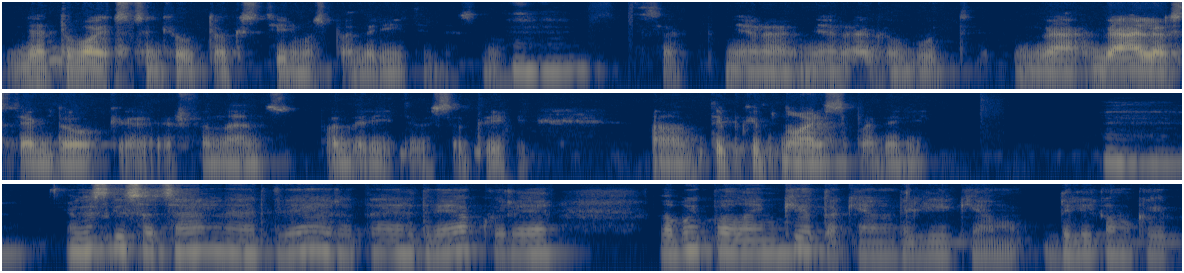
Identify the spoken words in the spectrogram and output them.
Lietuvoje sunkiau toks tyrimus padaryti, nes nu, mhm. sak, nėra, nėra galbūt ga, galios tiek daug ir, ir finansų padaryti visą tai um, taip, kaip norisi padaryti. Mhm. Visgi socialinė erdvė yra ta erdvė, kuri labai palanki tokiem dalykam, dalykam kaip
